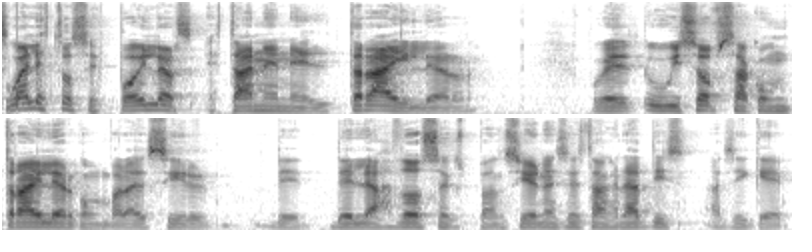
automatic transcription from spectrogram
Igual estos spoilers están en el tráiler. Porque Ubisoft sacó un tráiler como para decir de, de las dos expansiones estas gratis. Así que,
